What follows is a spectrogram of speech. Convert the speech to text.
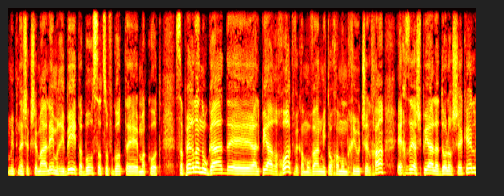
מפני שכשמעלים ריבית, הבורסות סופגות אה, מכות. ספר לנו, גד, אה, על פי הערכות, וכמובן מתוך המומחיות שלך, איך זה ישפיע על הדולר שקל?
